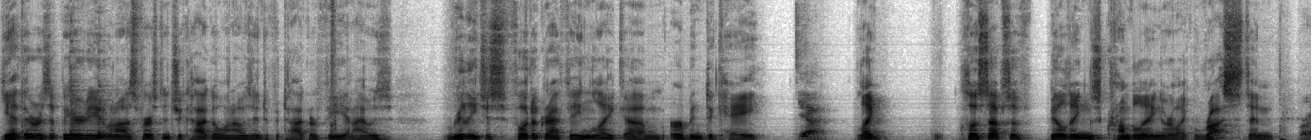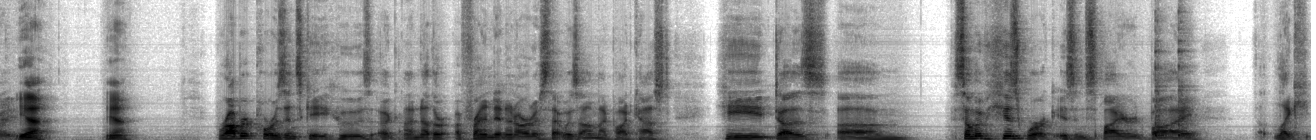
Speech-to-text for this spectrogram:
Yeah, there was a period when I was first in Chicago when I was into photography and I was really just photographing like um, urban decay, Yeah. like close ups of buildings crumbling or like rust. And Right. yeah, yeah. Robert Porozinski, who's a, another a friend and an artist that was on my podcast, he does um, some of his work is inspired by like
